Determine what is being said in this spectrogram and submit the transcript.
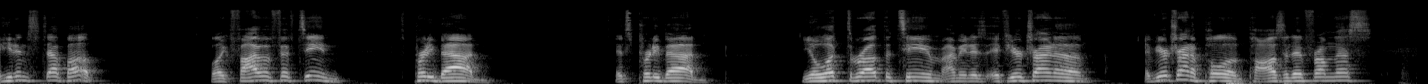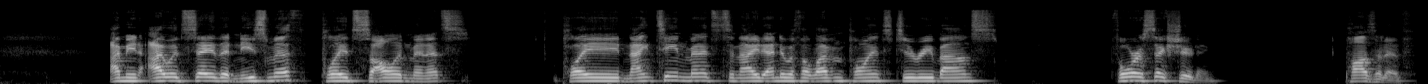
he didn't step up. Like 5 of 15. It's pretty bad. It's pretty bad. You look throughout the team. I mean, if you're trying to if you're trying to pull a positive from this, I mean, I would say that Nesmith played solid minutes played 19 minutes tonight, ended with 11 points, two rebounds, four or six shooting. Positive.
